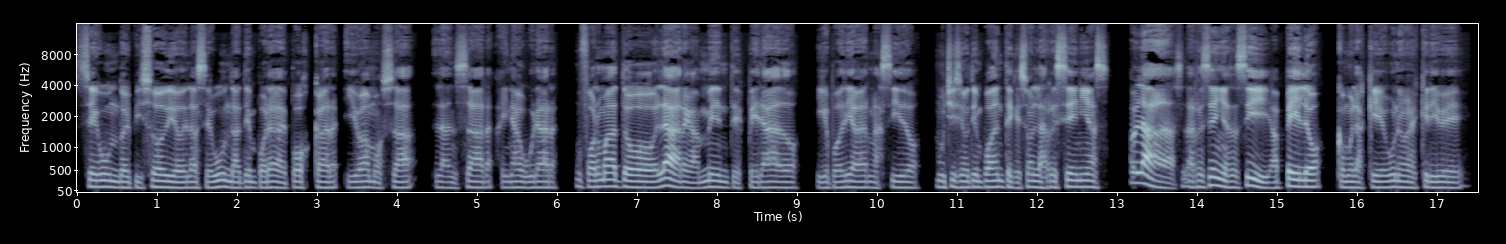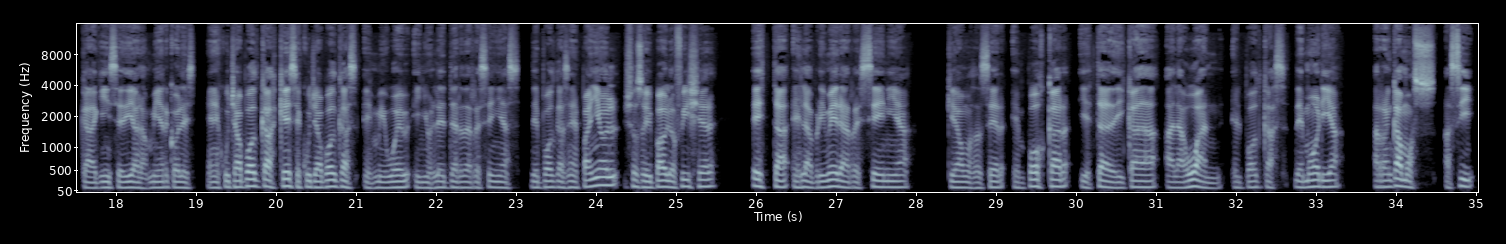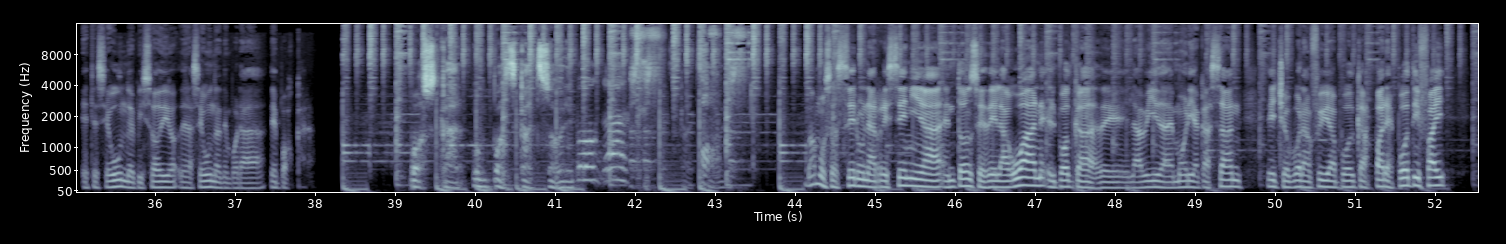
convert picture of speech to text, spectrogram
segundo episodio de la segunda temporada de Postcard y vamos a lanzar, a inaugurar un formato largamente esperado y que podría haber nacido muchísimo tiempo antes, que son las reseñas habladas, las reseñas así, a pelo, como las que uno escribe cada 15 días los miércoles en Escucha Podcast, que es Escucha Podcast, es mi web y newsletter de reseñas de podcast en español. Yo soy Pablo Fischer. Esta es la primera reseña que vamos a hacer en Postcard y está dedicada a la One, el podcast de Moria. Arrancamos así este segundo episodio de la segunda temporada de Postcard. Postcard, un podcast sobre Vamos a hacer una reseña entonces de La One, el podcast de la vida de Moria Kazan, hecho por Anfibia Podcast para Spotify.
